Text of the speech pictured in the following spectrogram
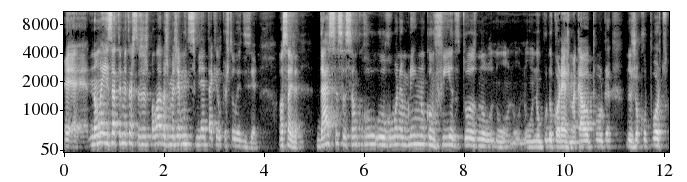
É, é, não é exatamente estas as palavras, mas é muito semelhante àquilo que eu estou a dizer. Ou seja, dá a sensação que o, Ruben Amorim não confia de todo no, no, no, no, no Quaresma. Acaba por, no jogo com o Porto,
